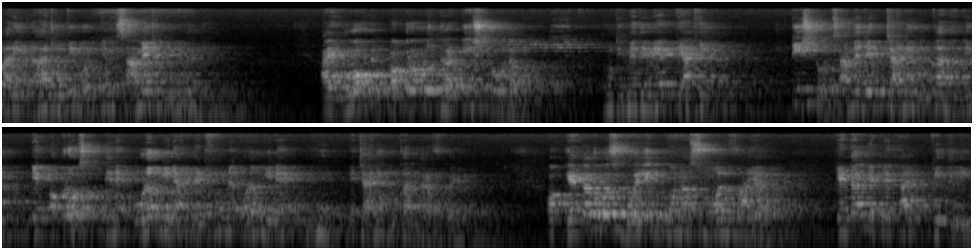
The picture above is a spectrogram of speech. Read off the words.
મારી રાહ જોતી હોય એમ સામે જ ઊભી હતી. I walk across the tea stall હું ધીમે ધીમે ત્યાંથી ટી સ્ટોલ, સામે જે ચાની દુકાન હતી, એ અક્રોસ તેને ઓળંગીને પ્લેટફોર્મને ઓળંગીને હું એ ચાની દુકાન તરફ ગયો. A kettle was boiling on a small fire kettle એટલે થાય કીટલી.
